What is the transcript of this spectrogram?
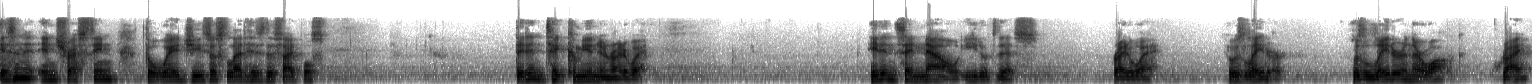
Isn't it interesting the way Jesus led his disciples? They didn't take communion right away. He didn't say, Now eat of this right away. It was later. It was later in their walk, right?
